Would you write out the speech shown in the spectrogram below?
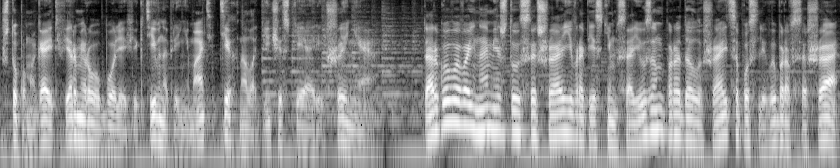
что помогает фермеру более эффективно принимать технологические решения. Торговая война между США и Европейским Союзом продолжается после выборов США.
